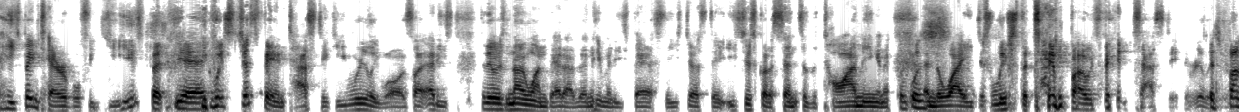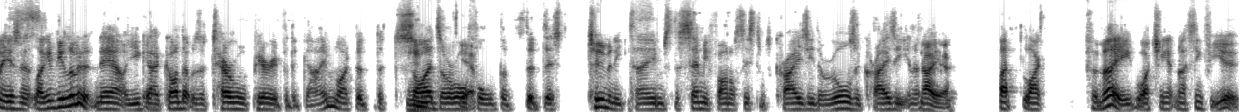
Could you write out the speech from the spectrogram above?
He's been terrible for years, but yeah, he was just fantastic. He really was. Like at his, there was no one better than him at his best. He's just he's just got a sense of the timing and was. and the way he just lifts the tempo. It's fantastic. It really. It's is. funny, isn't it? Like if you look at it now, you go, "God, that was a terrible period for the game." Like the, the sides are Mm, yeah. awful. The, the, there's too many teams. The semi-final system's crazy. The rules are crazy. You know, Oh yeah, but like for me watching it and i think for you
